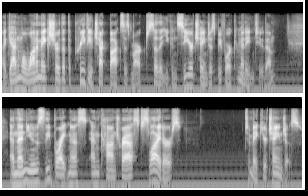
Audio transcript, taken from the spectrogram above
Again, we'll want to make sure that the Preview checkbox is marked so that you can see your changes before committing to them, and then use the Brightness and Contrast sliders to make your changes.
